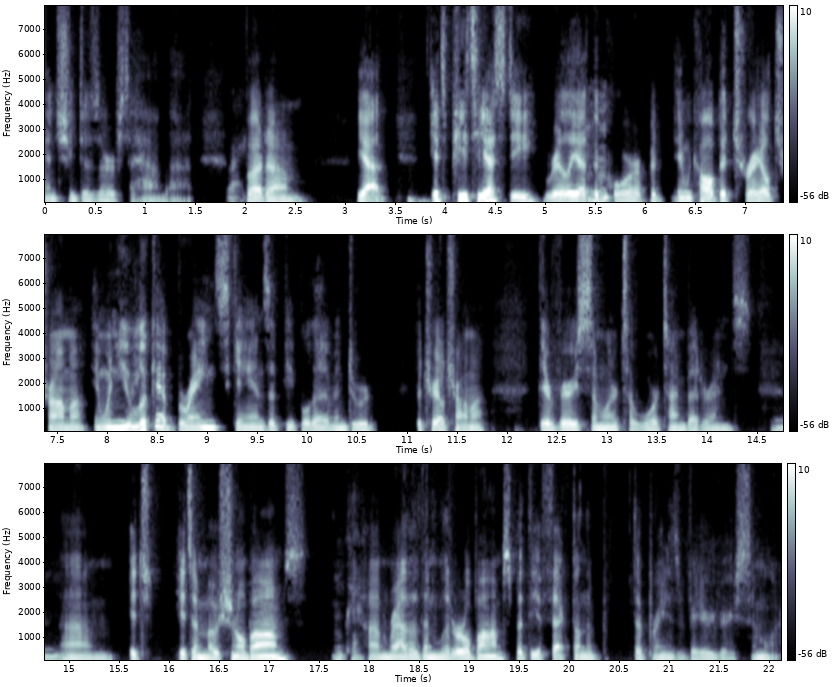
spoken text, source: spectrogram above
and she deserves to have that. Right. But um yeah, it's PTSD really at the Mhm. core, but and we call it betrayal trauma. And when you Right. look at brain scans of people that have endured betrayal trauma, they're very similar to wartime veterans. Mm. Um, it's it's emotional bombs Okay. um, rather than literal bombs, but the effect on the the brain is very very similar.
